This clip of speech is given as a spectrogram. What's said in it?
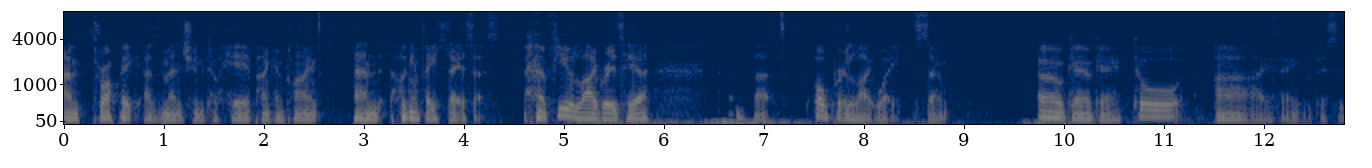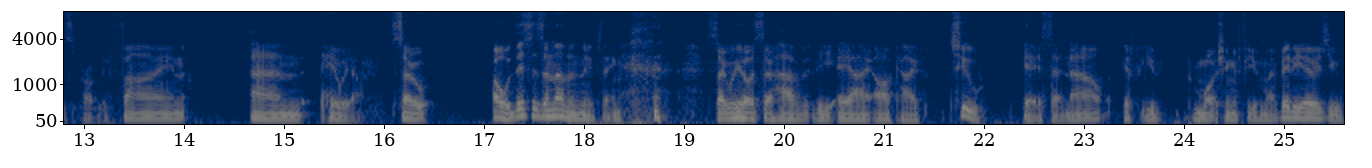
Anthropic, as mentioned, Cohere, Pinecone Client, and Hugging Face datasets. A few libraries here, but all pretty lightweight. So, okay, okay, cool. Uh, I think this is probably fine. And here we are. So, oh, this is another new thing. so we also have the AI ArXiv 2 dataset now. If you've been watching a few of my videos, you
